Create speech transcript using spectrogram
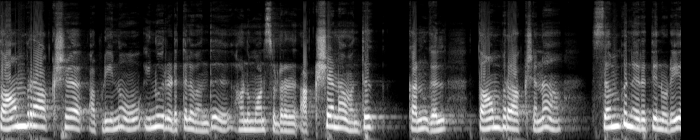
தாம்ராக்ஷ அப்படின்னும் இன்னொரு இடத்துல வந்து ஹனுமான் சொல்கிறார் அக்ஷனா வந்து கண்கள் தாம்பராக்ஷனா செம்பு நிறத்தினுடைய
